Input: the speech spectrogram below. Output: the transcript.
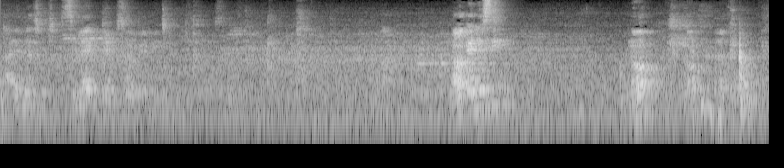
I just selected so maybe. Now can you see? No? No? Okay.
